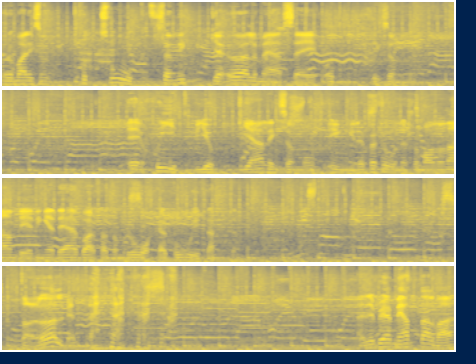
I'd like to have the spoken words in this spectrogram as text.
och de har liksom på tok för mycket öl med sig och liksom är skitbjuckiga liksom mot yngre personer som av någon anledning är där bara för att de råkar bo i trakten ta öl vet du. det blir metal va?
